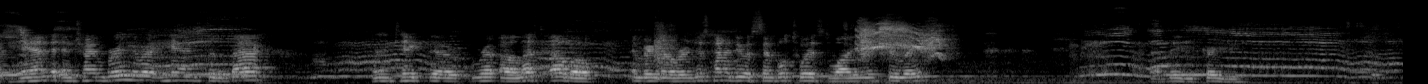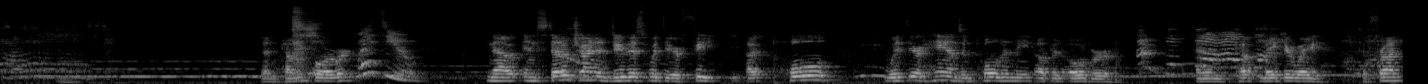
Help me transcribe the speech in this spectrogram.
Right hand and try and bring the right hand to the back. And then take the uh, left elbow and bring it over and just kind of do a simple twist while you're in shoelace. That baby's crazy. Then coming forward. With you. Now, instead of trying to do this with your feet, I pull with your hands and pull the knee up and over, and make your way to front.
